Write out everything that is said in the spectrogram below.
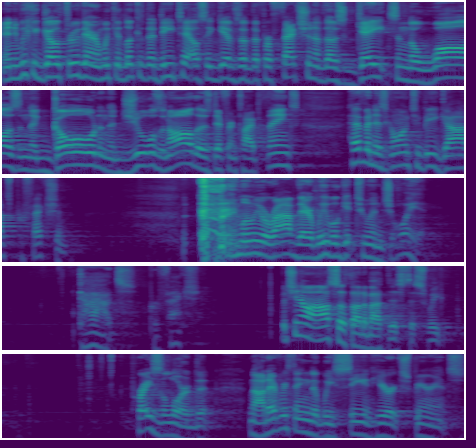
And we could go through there and we could look at the details he gives of the perfection of those gates and the walls and the gold and the jewels and all those different type of things. Heaven is going to be God's perfection. when we arrive there, we will get to enjoy it. God's perfection. But you know, I also thought about this this week. Praise the Lord that not everything that we see and hear experience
